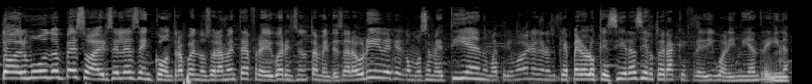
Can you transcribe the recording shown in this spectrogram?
Todo el mundo empezó a irseles en contra, pues no solamente de Freddy Guarín, sino también de Sara Uribe, que cómo se metía en un matrimonio, que no sé qué. Pero lo que sí era cierto era que Freddy Guarín y Andreina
